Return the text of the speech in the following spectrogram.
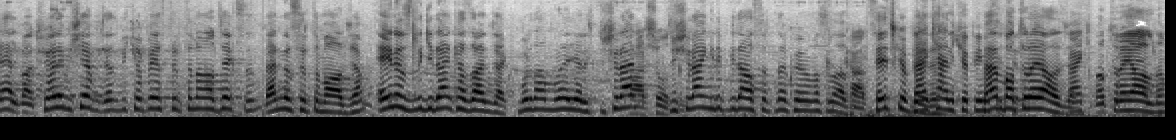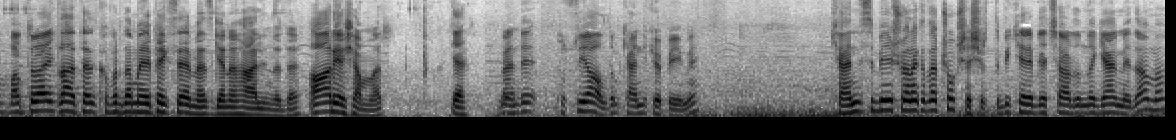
Gel bak şöyle bir şey yapacağız. Bir köpeğe sırtını alacaksın. Ben de sırtımı alacağım. En hızlı giden kazanacak. Buradan buraya yarış. Düşüren Karşı olsun. düşüren gidip bir daha sırtına koyulması lazım. Karşı. Seç köpeği. Ben kendi köpeğimi Ben seçiyorum. Baturay'ı alacağım. Ben- Baturay'ı aldım. Baturay zaten kıpırdamayı pek sevmez genel halinde de. Ağır yaşamlar. Gel. Ben de pusuya aldım kendi köpeğimi. Kendisi beni şu ana kadar çok şaşırttı. Bir kere bile çağırdığımda gelmedi ama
